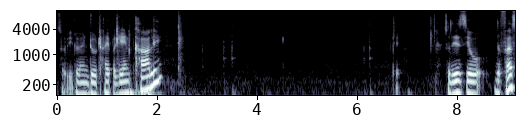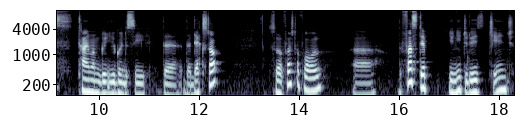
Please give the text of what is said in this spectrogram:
so we're going to type again Kali. Okay. So this is your the first time I'm go you're going to see the the desktop. So first of all uh, the first step you need to do is change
